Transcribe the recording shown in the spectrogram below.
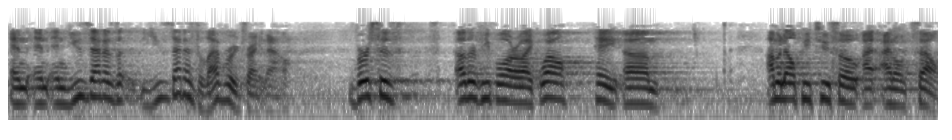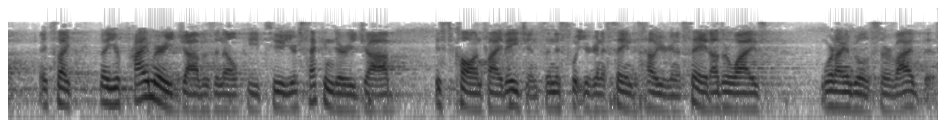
and, and, and use that as a, use that as leverage right now. Versus other people are like, well, hey, um, I'm an LP too, so I, I don't sell. It's like, no, your primary job is an LP too. Your secondary job is to call on five agents, and this is what you're gonna say, and this is how you're gonna say it. Otherwise, we're not gonna be able to survive this.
